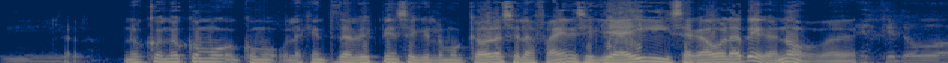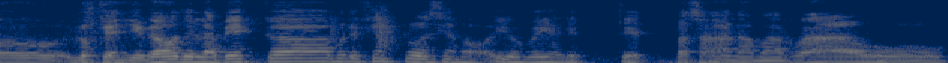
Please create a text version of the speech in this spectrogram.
Y No es, co- no es como, como la gente tal vez piensa que el remolcador hace la faena y se queda ahí y se acabó la pega. No, eh, es que todos los que han llegado de la pesca, por ejemplo, decían, no, yo veía que te pasaban amarrados,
